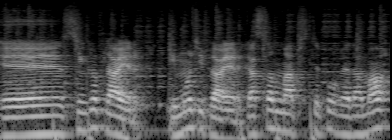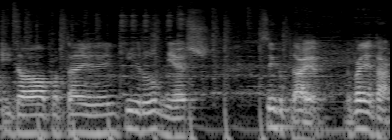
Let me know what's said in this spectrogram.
e, single player i multiplayer, custom maps typu wiadomo i do portala linki również single player. Dokładnie tak.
